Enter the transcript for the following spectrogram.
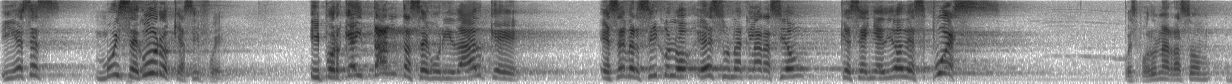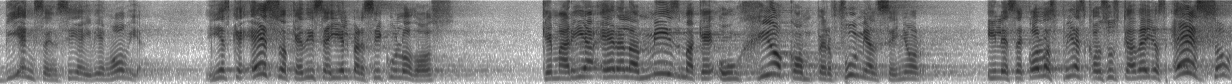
Y ese es muy seguro que así fue. ¿Y por qué hay tanta seguridad que ese versículo es una aclaración que se añadió después? Pues por una razón bien sencilla y bien obvia. Y es que eso que dice ahí el versículo 2, que María era la misma que ungió con perfume al Señor y le secó los pies con sus cabellos, eso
